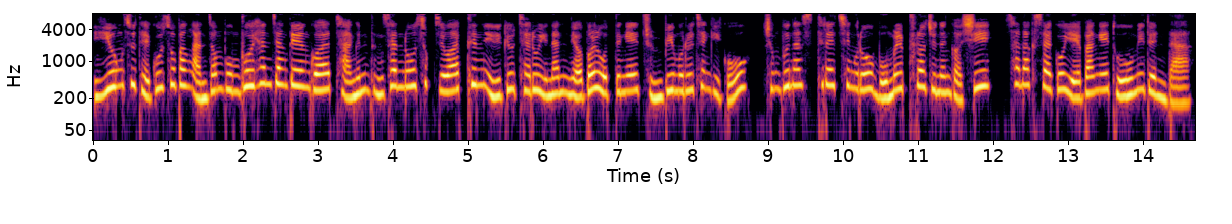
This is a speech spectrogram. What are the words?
이용수 대구 소방안전본부 현장 대응과 작은 등산로 숙지와 큰 일교차로 인한 여벌 옷 등의 준비물을 챙기고 충분한 스트레칭으로 몸을 풀어주는 것이 산악사고 예방에 도움이 된다.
